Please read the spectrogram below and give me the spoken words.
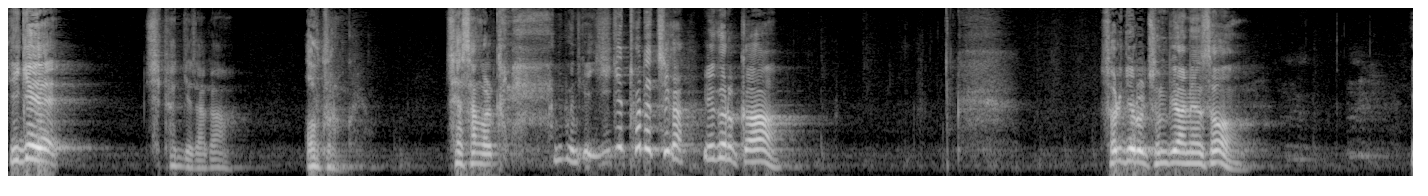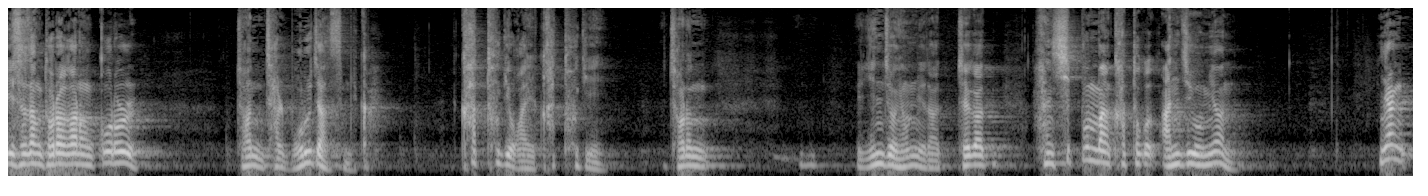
이게 시편 기자가 억울한 거예요. 세상을 가만히 보니까 이게 도대체가 왜 그럴까? 설교를 준비하면서 이 세상 돌아가는 꼴을 전 잘 모르지 않습니까? 카톡이 와요, 카톡이. 저는 인정합니다. 제가 한 10분만 카톡 안 지우면 그냥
